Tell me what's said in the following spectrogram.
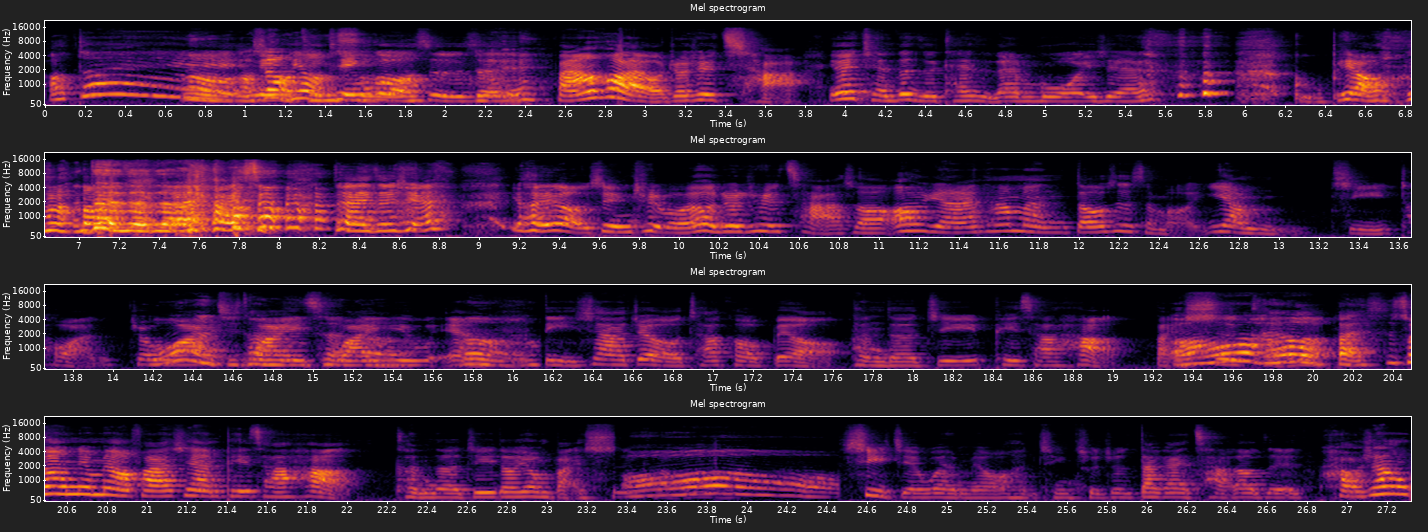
哦，对，嗯好像你你有听过是不是？反正后来我就去查，因为前阵子开始在摸一些 股票，对 对对，开始对 这些也很有兴趣，然后我就去查说，哦，原来他们都是什么 Yum 集团，就 Y 了集团 Y 名称了 Y U M，、嗯底下就有 Taco Bell、肯德基、Pizza Hut、百事可乐。百事所以你有没有发现 Pizza Hut、肯德基都用百事可乐？哦。细节我也没有很清楚，就是大概查到这些，好像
